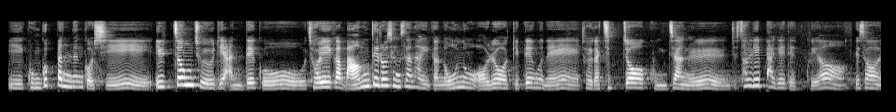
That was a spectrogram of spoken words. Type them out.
이 공급받는 것이 일정 조율이 안 되고 저희가 마음대로 생산하기가 너무너무 어려웠기 때문에 저희가 직접 공장을 설립하게 됐고요. 그래서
